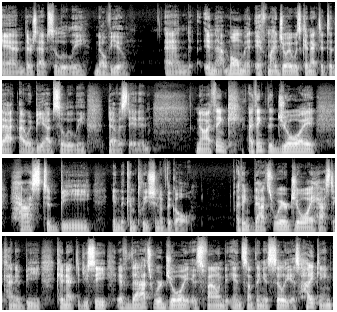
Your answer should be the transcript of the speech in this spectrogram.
and there's absolutely no view. And in that moment, if my joy was connected to that, I would be absolutely devastated. Now, I think I think the joy has to be in the completion of the goal. I think that's where joy has to kind of be connected. You see, if that's where joy is found in something as silly as hiking,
